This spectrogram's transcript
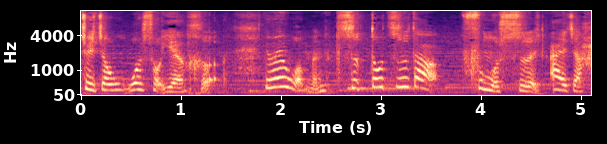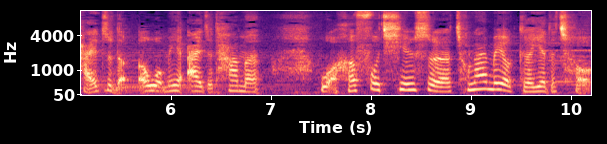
最终握手言和，因为我们知都知道。父母是爱着孩子的，而我们也爱着他们。我和父亲是从来没有隔夜的仇。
